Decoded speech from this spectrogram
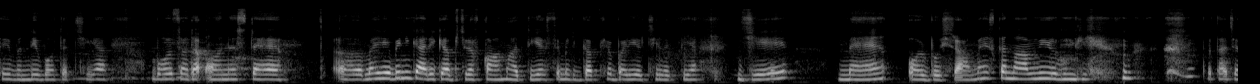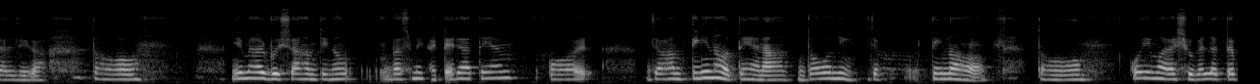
سے بندی بہت اچھی ہے، بہت زیادہ آنیسٹ ہے۔ میں یہ بھی نہیں کہہ رہی کہ اب صرف کام آتی ہے، اس سے میری گپ شپ بڑی اچھی لگتی ہے۔ یہ میں اور بشرا، میں اس کا نام نہیں لوں گی، پتہ چل جائے گا۔ تو یہ میں اور بشرا، ہم تینوں بس میں اکٹھے جاتے ہیں اور جب ہم تین ہوتے ہیں نا، دو نہیں، جب تینوں ہوں، تو کوئی ہمارا شوگر لگتا ہے،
